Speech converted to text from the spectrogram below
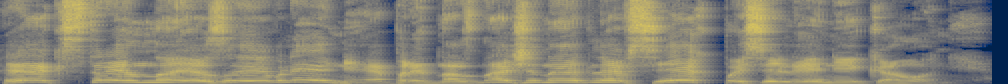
«Экстренное заявление, предназначенное для всех поселений колонии.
